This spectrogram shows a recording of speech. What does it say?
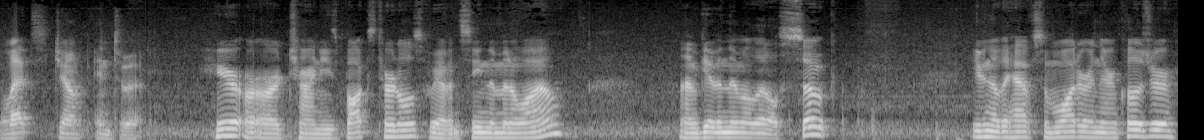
Let's jump into it. Here are our Chinese box turtles. We haven't seen them in a while. I'm giving them a little soak. Even though they have some water in their enclosure,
